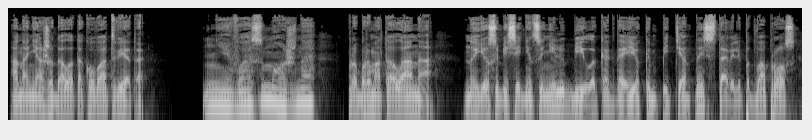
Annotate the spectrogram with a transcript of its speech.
Она не ожидала такого ответа. «Невозможно», — пробормотала она, но ее собеседница не любила, когда ее компетентность ставили под вопрос —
